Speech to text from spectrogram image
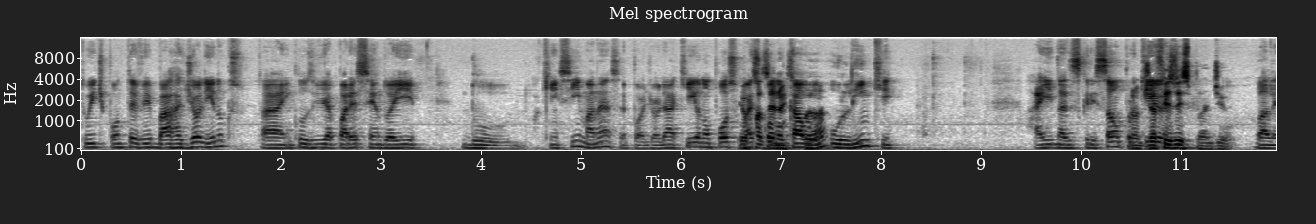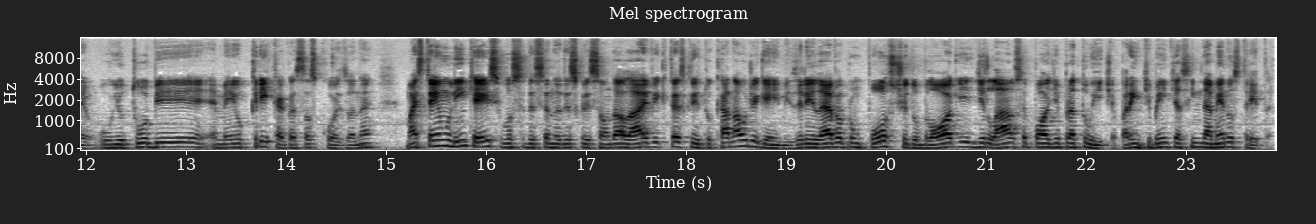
twitch.tv/diolinux, tá inclusive aparecendo aí do aqui em cima, né? Você pode olhar aqui. Eu não posso Eu mais colocar o, o link aí na descrição porque Pronto, já fiz o spam, Gil. Valeu. O YouTube é meio crica com essas coisas, né? Mas tem um link aí, se você descer na descrição da live, que tá escrito canal de games. Ele leva para um post do blog e de lá você pode ir pra Twitch. Aparentemente assim dá menos treta.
